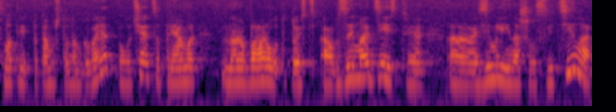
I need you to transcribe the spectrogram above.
смотреть по тому, что нам говорят, получается прямо наоборот, то есть а, взаимодействие а, Земли и нашего светила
